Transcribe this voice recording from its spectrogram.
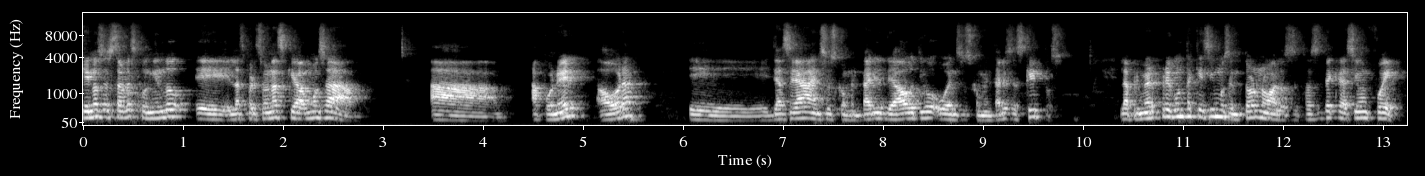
qué nos está respondiendo eh, las personas que vamos a, a, poner ahora, eh, ya sea en sus comentarios de audio o en sus comentarios escritos. La primera pregunta que hicimos en torno a los espacios de creación fue,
